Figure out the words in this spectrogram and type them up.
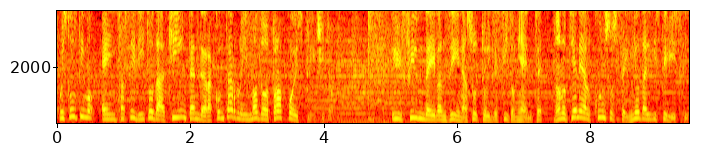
quest'ultimo è infastidito da chi intende raccontarlo in modo troppo esplicito. Il film dei Vanzina sotto il vestito niente non ottiene alcun sostegno dagli stilisti,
